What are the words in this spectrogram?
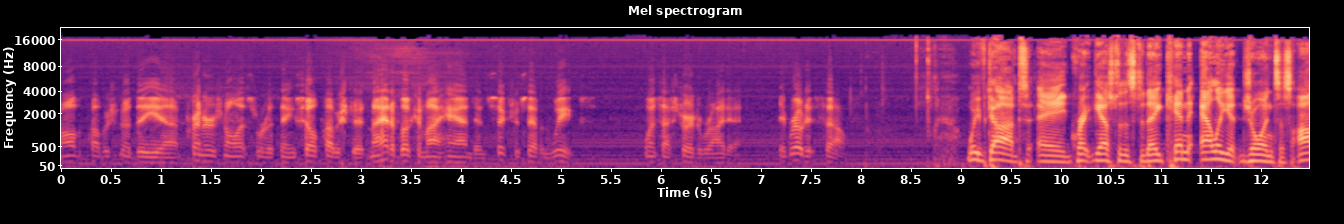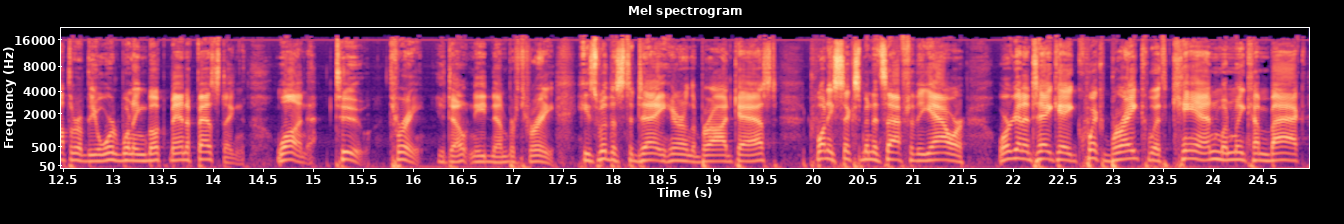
all the publishers, the uh, printers, and all that sort of thing. Self-published it, and I had a book in my hand in six or seven weeks once I started to write it. It wrote itself. We've got a great guest with us today. Ken Elliott joins us, author of the award winning book Manifesting. One, two, three. You don't need number three. He's with us today here on the broadcast, 26 minutes after the hour. We're going to take a quick break with Ken. When we come back,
